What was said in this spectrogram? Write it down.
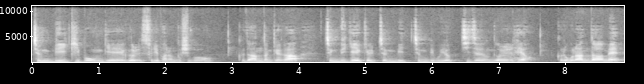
정비 기본 계획을 수립하는 것이고 그 다음 단계가 정비 계획 결정 및 정비구역 지정을 해요. 그러고 난 다음에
